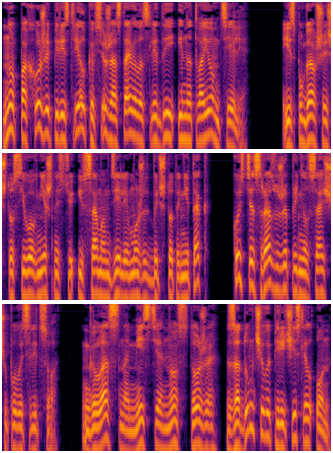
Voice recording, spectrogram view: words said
Но, похоже, перестрелка все же оставила следы и на твоем теле. Испугавшись, что с его внешностью и в самом деле может быть что-то не так, Костя сразу же принялся ощупывать лицо. Глаз на месте, нос тоже. Задумчиво перечислил он.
